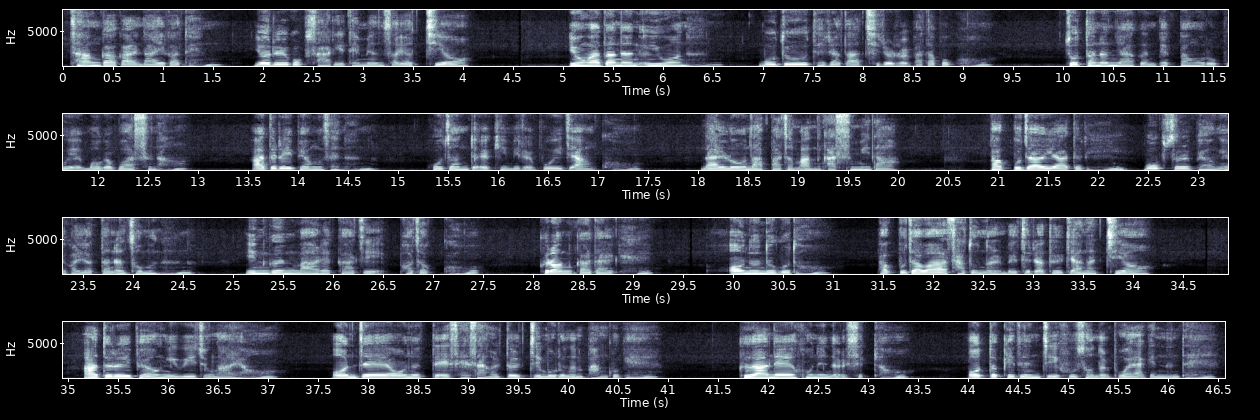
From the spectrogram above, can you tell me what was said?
장가갈 나이가 된 17살이 되면서였지요. 용하다는 의원은 모두 데려다 치료를 받아보고 좋다는 약은 백방으로 구해 먹여보았으나 아들의 병세는 호전될 기미를 보이지 않고 날로 나빠져만 갔습니다. 박 부자의 아들이 몹쓸 병에 걸렸다는 소문은 인근 마을에까지 퍼졌고 그런 까닭에 어느 누구도 박 부자와 사돈을 맺으려 들지 않았지요. 아들의 병이 위중하여 언제 어느 때 세상을 뜰지 모르는 판국에 그 안에 혼인을 시켜 어떻게든지 후손을 보아야겠는데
